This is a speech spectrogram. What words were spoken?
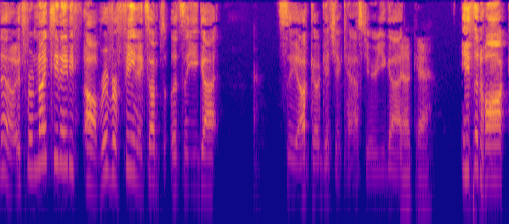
No, it's from 1980. Oh, River Phoenix. I'm, let's see, you got. Let's see, I'll go get you a cast here. You got Okay. Ethan Hawke,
